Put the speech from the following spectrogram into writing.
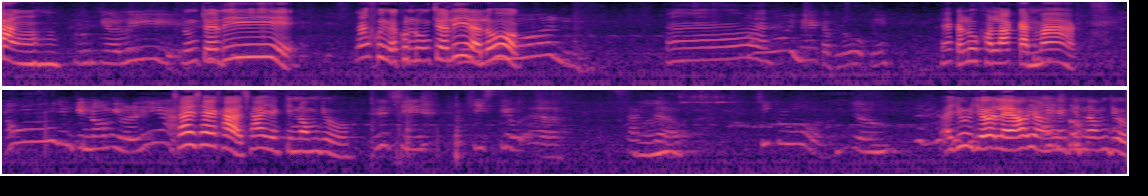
รั่ง ลุงเจอรี่ ลุงเจอรี่ นั่งคุยกับคุณลุงเจอรี่เหรอลูกคุณเออโอ้ยแม่กับลูกนี่แม่กับลูกเขารักกันมากโอ้ยยังกินนมอยู่เลยเนี่ย ใช่ใช่ค่ะ ใช่ยังกินนมอยู่ Is she she still uh sucked up she grown Young. อายุเยอะแล้วยังยังกินนมอยู่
